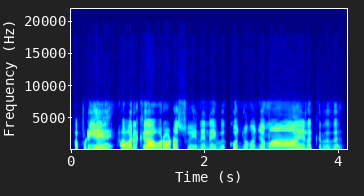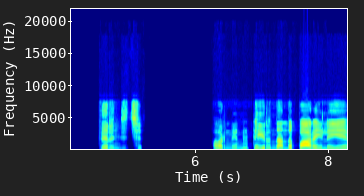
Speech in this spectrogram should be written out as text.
அப்படியே அவருக்கு அவரோட சுயநினைவு கொஞ்சம் கொஞ்சமா இழக்கிறது தெரிஞ்சுச்சு. அவர் நின்னுட்டு இருந்த அந்த பாறையிலேயே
